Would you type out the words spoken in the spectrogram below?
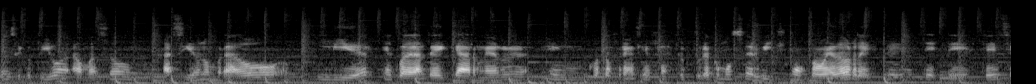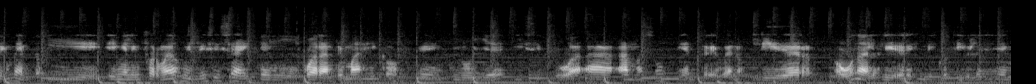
consecutivo Amazon ha sido nombrado líder en el cuadrante de Gartner en cuanto a infraestructura como servicio, como proveedor de este, de, este segmento. Y en el informe de 2016, el cuadrante mágico incluye y sitúa a Amazon entre, bueno, líder o uno de los líderes indiscutibles en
